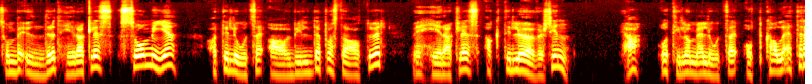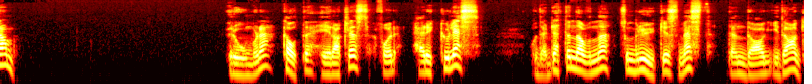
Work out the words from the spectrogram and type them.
som beundret Herakles så mye at de lot seg avbilde på statuer med Herakles-aktig løveskinn, ja, og til og med lot seg oppkalle etter ham. Romerne kalte Herakles for Herkules, og det er dette navnet som brukes mest den dag i dag.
